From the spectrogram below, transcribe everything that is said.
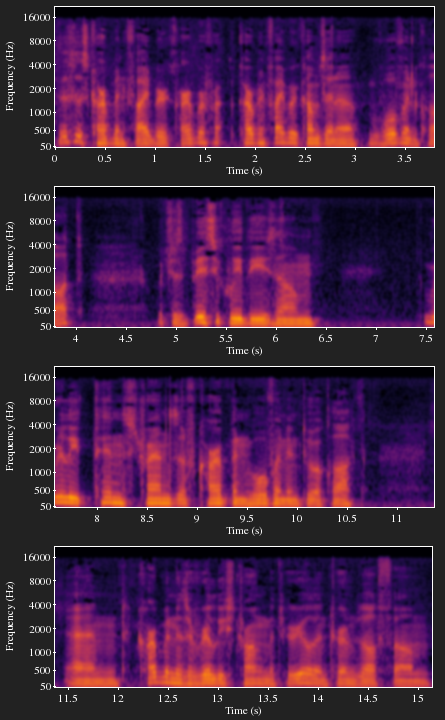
this is carbon fiber. Carbon, fi carbon fiber comes in a woven cloth, which is basically these um, really thin strands of carbon woven into a cloth. And carbon is a really strong material in terms of um,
